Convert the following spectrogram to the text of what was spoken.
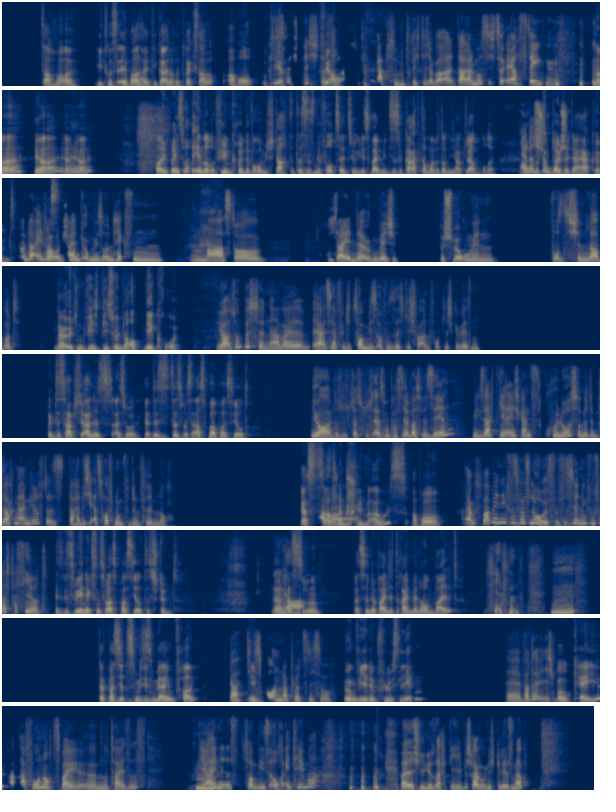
Sag mal, Idris Elba halt die geilere Drecksau, aber okay, Das ist richtig. Das fair. ist absolut richtig, aber äh, daran musste ich zuerst denken. Ja, ja, ja, ja. War übrigens auch einer der vielen Gründe, warum ich dachte, dass es eine Fortsetzung ist, weil mir dieser Charakter mal wieder nicht erklärt wurde. Ja, das wo stimmt. zum Teufel der herkommt. stand da einfach Was- und scheint irgendwie so ein Hexenmaster zu sein, der irgendwelche Beschwörungen vor sich hin labert. Ja, irgendwie wie so eine Art Necro. Ja, so ein bisschen, ne? Weil er ist ja für die Zombies offensichtlich verantwortlich gewesen. Und das habe ich alles, also, ja, das ist das, was erstmal passiert. Ja, das ist das, was erstmal passiert, was wir sehen. Wie gesagt, geht eigentlich ganz cool los so mit dem Drachenangriff. Das ist, da hatte ich erst Hoffnung für den Film noch. Ja, es sah Aber- schon schlimm aus, aber Aber es war wenigstens was los. Es ist wenigstens was passiert. es ist wenigstens was passiert, das stimmt. Dann Ja. hast du, hast du eine Weile drei Männer im Wald. hm. Dann passiert es mit diesen Meerjungfrauen. Ja, die Die- spawnen da plötzlich so. Irgendwie in einem Fluss leben. Äh, warte, ich Okay. habe davor noch zwei ähm, Notices. Die Hm. eine ist, Zombies auch ein Thema. Weil ich, wie gesagt, die Beschreibung nicht gelesen habe.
